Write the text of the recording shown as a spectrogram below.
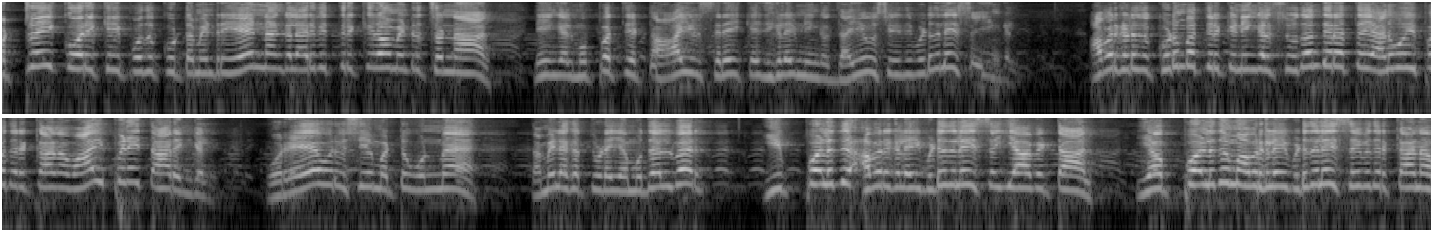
ஒற்றை கோரிக்கை பொதுக்கூட்டம் என்று ஏன் நாங்கள் அறிவித்திருக்கிறோம் என்று சொன்னால் நீங்கள் முப்பத்தி எட்டு ஆயுள் சிறை கைதிகளையும் நீங்கள் தயவு செய்து விடுதலை செய்யுங்கள். அவர்களது குடும்பத்திற்கு நீங்கள் சுதந்திரத்தை அனுபவிப்பதற்கான வாய்ப்பினை தாருங்கள். ஒரே ஒரு விஷயம் மட்டும் உண்மை. தமிழகத்துடைய முதல்வர் இப்பொழுது அவர்களை விடுதலை செய்யாவிட்டால் எப்பொழுதும் அவர்களை விடுதலை செய்வதற்கான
